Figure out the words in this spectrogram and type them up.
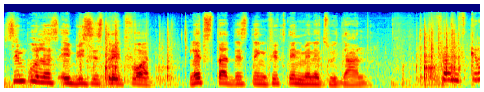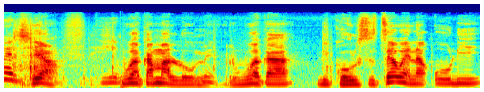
simple as abc straightforward let's start this thing 15 minutes we done from scratch yeah Ye- bua ka malome re bua ka di-goals tse wena o di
